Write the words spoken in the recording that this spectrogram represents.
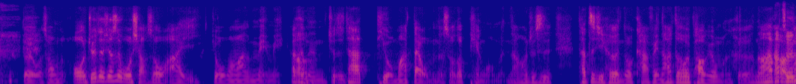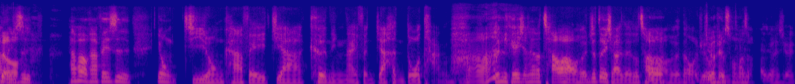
对我从我觉得就是我小时候我阿姨就我妈妈的妹妹，她可嗯能就是她替我妈带我们的时候都骗我们，然后就是她自己喝很多咖啡，然后她都会泡给我们喝，然后她泡的啊真的哦咖啡就是、她泡咖啡是用即溶咖啡加克宁奶粉加很多糖，哈所以你可以想象到超好喝，就对小孩子来说超呃好喝。但我觉得我就从那时候开始就喜欢，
